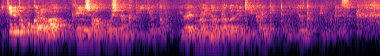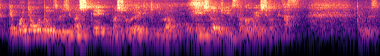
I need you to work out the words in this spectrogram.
いけるとこからは保険証発行しなくていいよと。いわゆるマイナンバーカードに切り替えていってもいいよということです。でこういったことを通じまして、まあ、将来的には保険証は原則廃止を目指す。ということです。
